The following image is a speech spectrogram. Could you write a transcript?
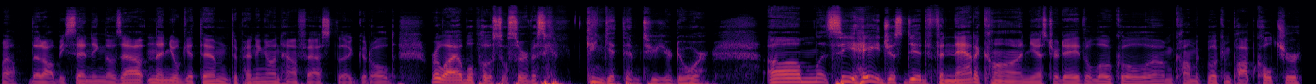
well, that I'll be sending those out, and then you'll get them depending on how fast the good old reliable postal service can get them to your door. Um, let's see. Hey, just did Fanaticon yesterday, the local um, comic book and pop culture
